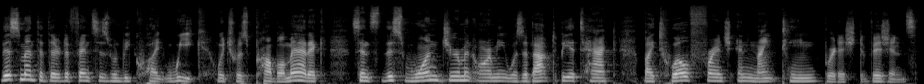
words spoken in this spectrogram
This meant that their defenses would be quite weak, which was problematic since this one German army was about to be attacked by 12 French and 19 British divisions.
